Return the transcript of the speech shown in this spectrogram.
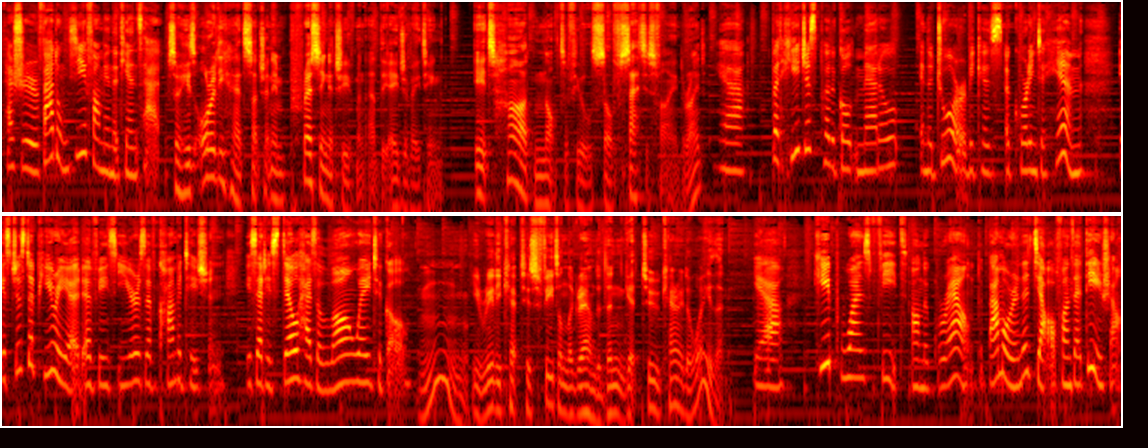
他是发动机方面的天才。 So he's already had such an impressing achievement at the age of 18. It's hard not to feel self satisfied, right? Yeah, but he just put a gold medal in the drawer because, according to him, it's just a period of his years of competition. He said he still has a long way to go. Mm, he really kept his feet on the ground and didn't get too carried away then. Yeah, keep one's feet on the ground，把某人的脚放在地上，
